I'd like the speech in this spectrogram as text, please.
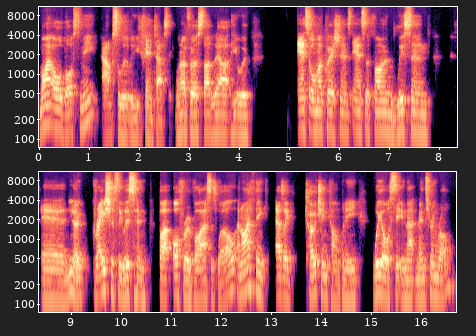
my old boss to me, absolutely fantastic. When I first started out, he would answer all my questions, answer the phone, listen, and you know, graciously listen, but offer advice as well. And I think as a coaching company, we all sit in that mentoring role.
